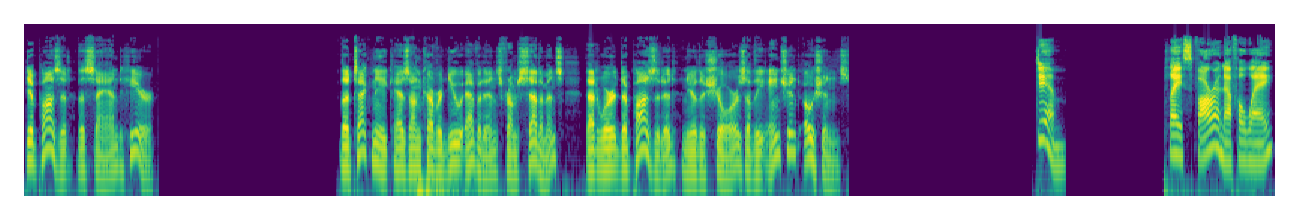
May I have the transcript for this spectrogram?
Deposit the sand here. The technique has uncovered new evidence from sediments that were deposited near the shores of the ancient oceans. Dim. Place far enough away,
